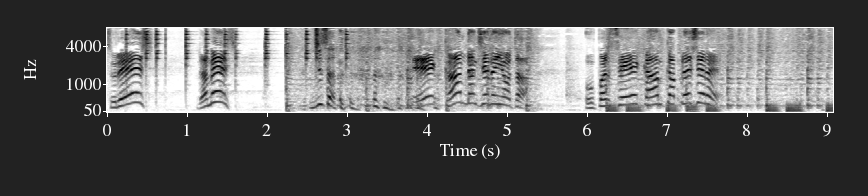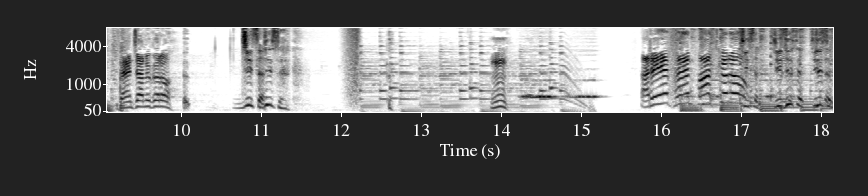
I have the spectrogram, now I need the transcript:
સુરેશ રમેશ! જી સર. એક કામ ઢંગ સે નહીં હોતા. ऊपर से काम का प्रेशर है। फ़ैन चालू करो। जी सर। जी सर। अरे फ़ैन फास्ट करो। जी सर जी जी सर जी सर।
